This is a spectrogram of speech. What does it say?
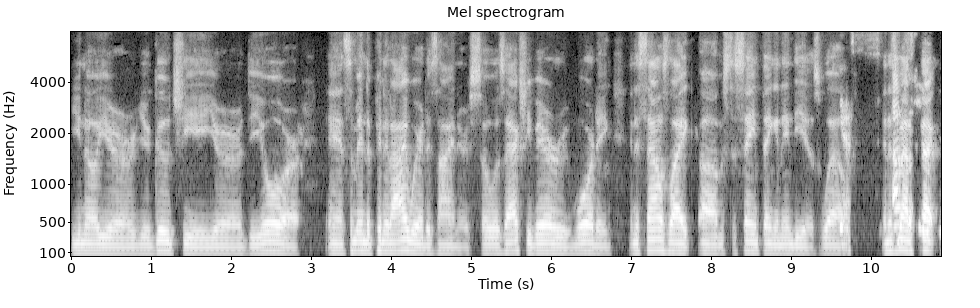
you know your your Gucci, your Dior, and some independent eyewear designers. So it was actually very rewarding. And it sounds like um, it's the same thing in India as well. Yes. And as a matter of fact,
